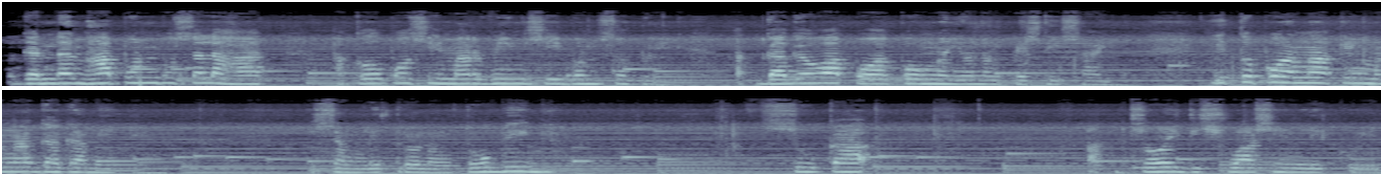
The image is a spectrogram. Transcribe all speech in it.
Magandang hapon po sa lahat. Ako po si Marvin Sibon Sobre at gagawa po ako ngayon ng pesticide. Ito po ang aking mga gagamitin. Isang litro ng tubig, suka, at joy dishwashing liquid.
